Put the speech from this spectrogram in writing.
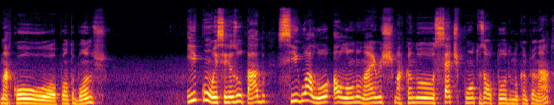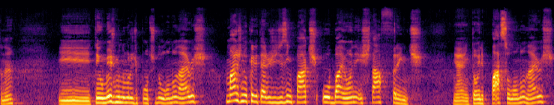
marcou o ponto bônus e com esse resultado se igualou ao London Irish, marcando sete pontos ao todo no campeonato. Né? E tem o mesmo número de pontos do London Irish mas no critério de desempate o Bayonne está à frente. Né? Então ele passa o London Irish,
